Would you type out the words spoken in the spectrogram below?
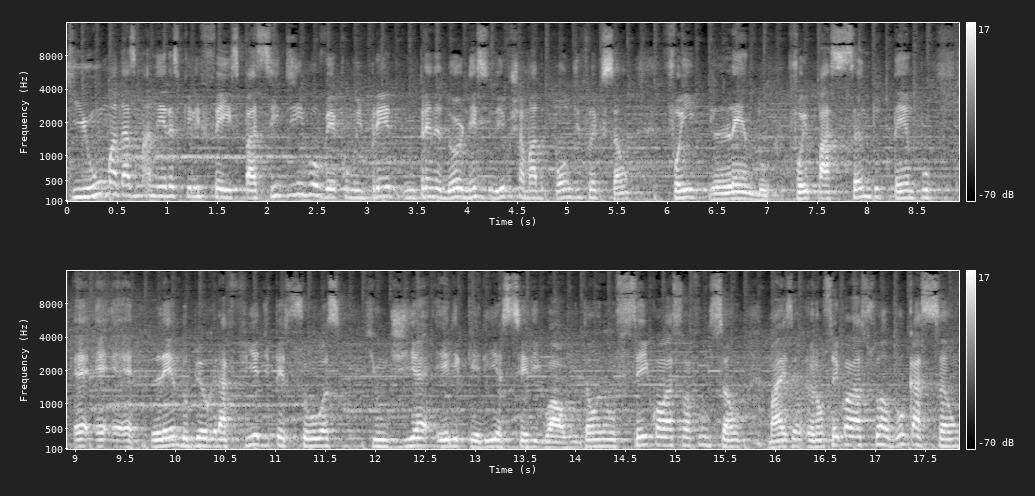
que uma das maneiras que ele fez para se desenvolver como empreendedor nesse livro chamado Ponto de Inflexão foi lendo, foi passando tempo é, é, é, lendo biografia de pessoas que um dia ele queria ser igual. Então eu não sei qual é a sua função, mas eu, eu não sei qual é a sua vocação,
